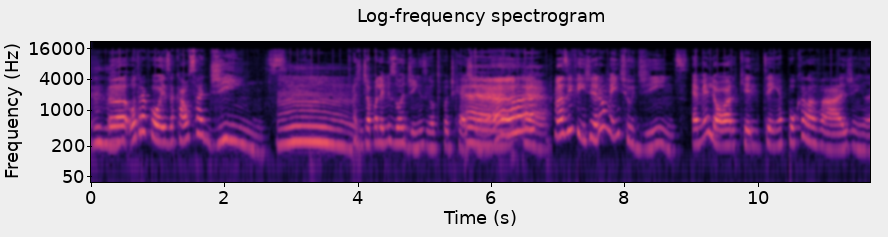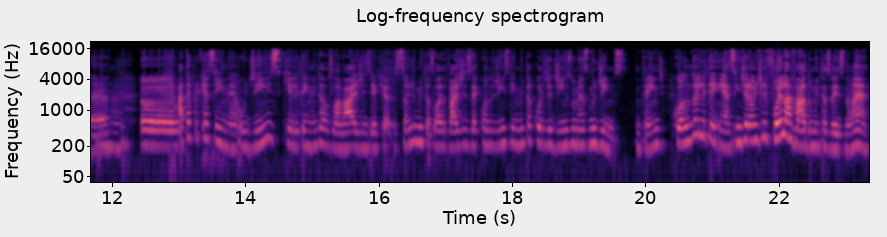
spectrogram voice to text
Ah, outra coisa, calça jeans. Hum. A gente já polemizou jeans em outro podcast, É, né? é. Mas enfim, geralmente o jeans é melhor que ele tenha pouca lavagem, né? Uhum. Ah, Até porque, assim, né, o jeans, que ele tem muitas lavagens, e a questão de muitas lavagens é quando o jeans tem muita cor de jeans no mesmo jeans, entende? Quando ele tem, é assim, geralmente ele foi lavado muitas vezes, não é?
